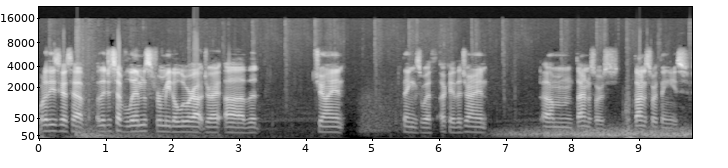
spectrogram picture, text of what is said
What do these guys have? Oh, they just have limbs for me to lure out uh, the giant things with. Okay, the giant um, dinosaurs. Dinosaur thingies.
